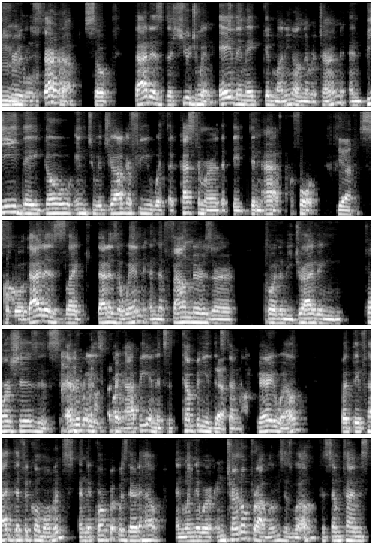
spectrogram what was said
mm. through the startup. So that is a huge win. A, they make good money on the return, and B, they go into a geography with a customer that they didn't have before. Yeah. So that is like that is a win, and the founders are going to be driving Porsches. It's everybody's quite happy, and it's a company that's yeah. done very well but they've had difficult moments and the corporate was there to help. And when there were internal problems as well, because sometimes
